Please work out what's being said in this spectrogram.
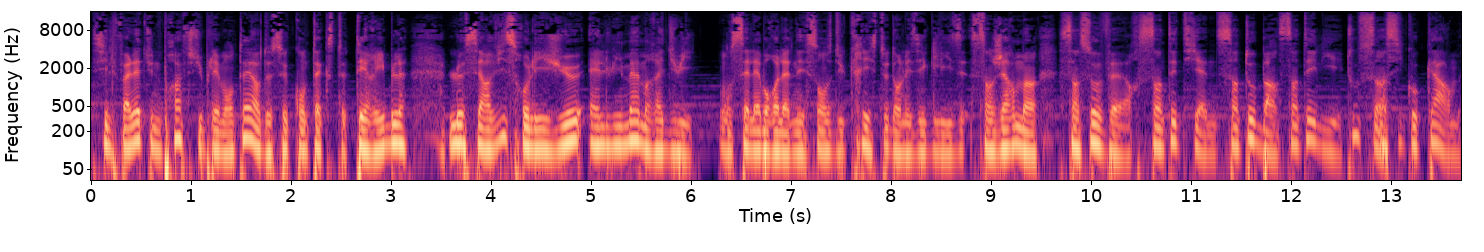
s'il fallait une preuve supplémentaire de ce contexte terrible, le service religieux est lui-même réduit. On célèbre la naissance du Christ dans les églises Saint-Germain, Saint-Sauveur, Saint-Étienne, Saint-Aubin, Saint-Hélier, tous ainsi qu'au Carme,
